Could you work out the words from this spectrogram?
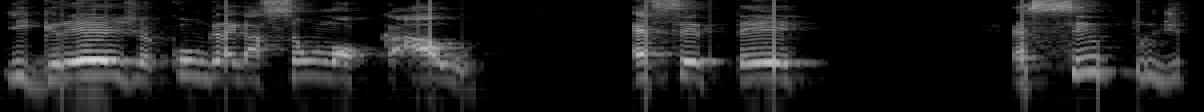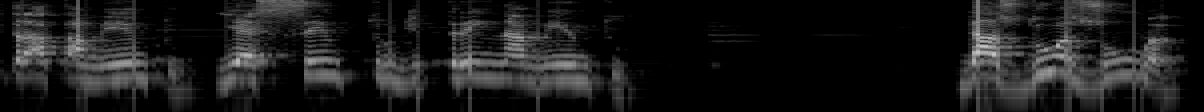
Igreja, congregação local, é CT, é centro de tratamento e é centro de treinamento. Das duas, uma.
